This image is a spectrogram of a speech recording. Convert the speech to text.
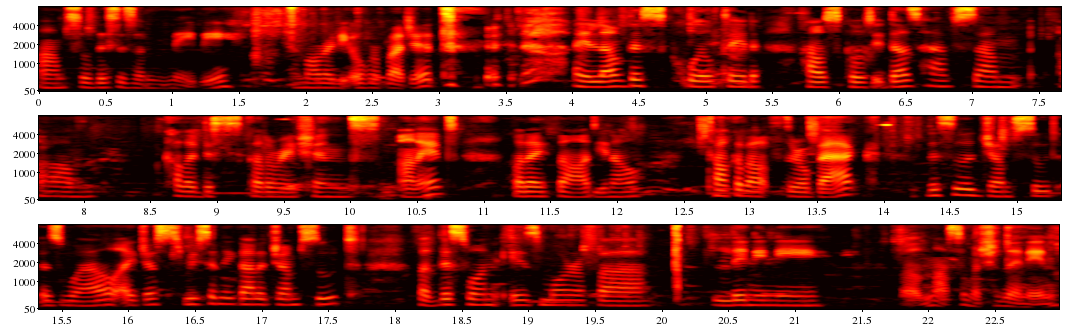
Um, so this is a maybe. I'm already over budget. I love this quilted house coat. It does have some um, color discolorations on it, but I thought, you know, talk about throwback. This is a jumpsuit as well. I just recently got a jumpsuit, but this one is more of a linen well, not so much linen,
